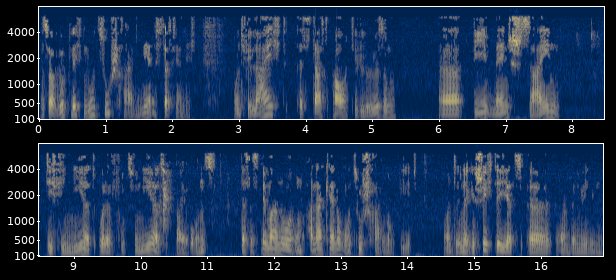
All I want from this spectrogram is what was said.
Und zwar wirklich nur zuschreiben. Mehr ist das ja nicht. Und vielleicht ist das auch die Lösung, äh, wie Menschsein definiert oder funktioniert bei uns, dass es immer nur um Anerkennung und Zuschreibung geht. Und in der Geschichte jetzt, äh, wenn wir den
